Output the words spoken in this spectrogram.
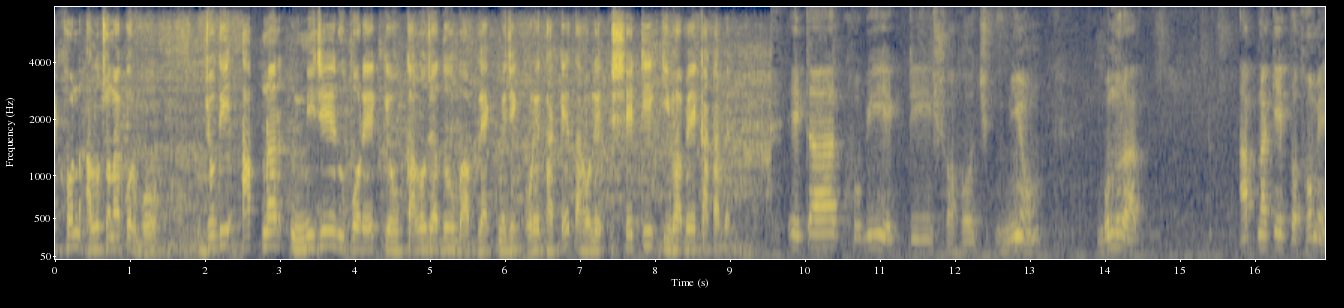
এখন আলোচনা করব, যদি আপনার নিজের উপরে কেউ কালো জাদু বা ব্ল্যাক ম্যাজিক করে থাকে, তাহলে সেটি কীভাবে কাটাবেন? এটা খুবই একটি সহজ নিয়ম। বন্ধুরা, আপনাকে প্রথমে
